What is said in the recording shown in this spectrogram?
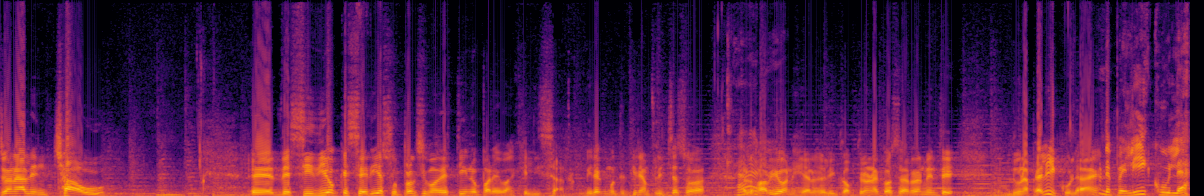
John Allen Chow, eh, decidió que sería su próximo destino para evangelizar. Mirá cómo te tiran flechazos a, a los aviones y a los helicópteros. Una cosa realmente de una película. ¿eh? Una película.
